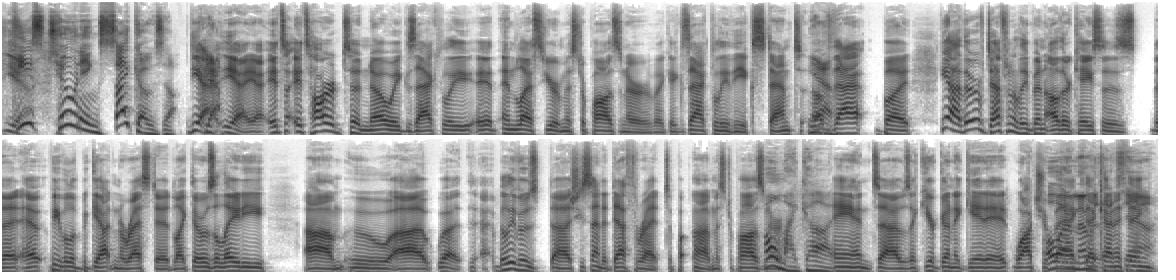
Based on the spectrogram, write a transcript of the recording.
He's tuning psychos up. Yeah, yeah, yeah, It's it's hard to know exactly eh, unless you're Mr. Pozner, like exactly the extent Yeah. of that. But yeah, there have definitely been other cases that have, people have gotten arrested. Like there was a lady um, who uh, I believe it was uh, she sent a death threat to uh, Mr. Pozner. Oh my God. And uh, I was like, "You're gonna get it. Watch your Oh, back." That kind of thing. yeah.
